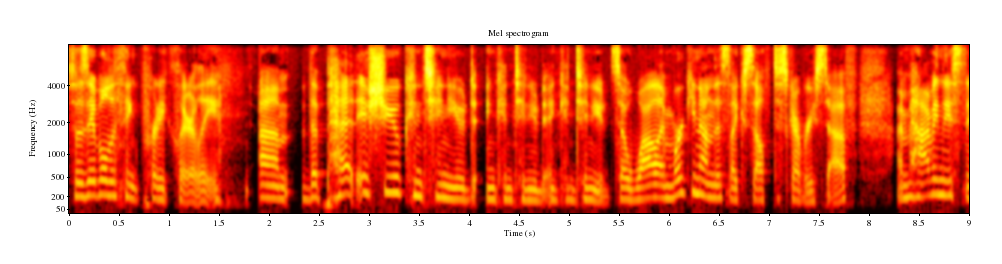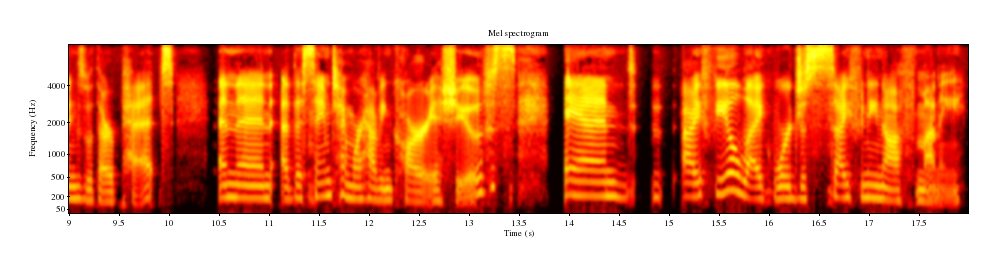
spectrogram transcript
So I was able to think pretty clearly. Um, the pet issue continued and continued and continued. So while I'm working on this like self discovery stuff, I'm having these things with our pet. And then at the same time, we're having car issues. And I feel like we're just siphoning off money.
